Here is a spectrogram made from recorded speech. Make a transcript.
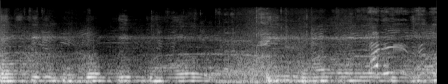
দশ কেজি বন্ধন তিন ভাই তিন ভাই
